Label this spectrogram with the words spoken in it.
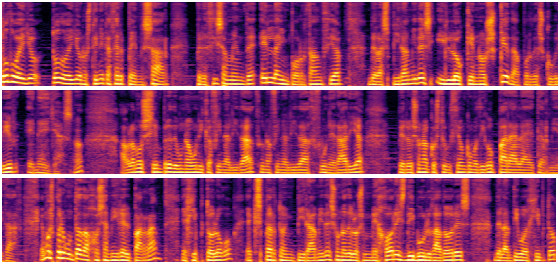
todo ello, todo ello nos tiene que hacer pensar precisamente en la importancia de las pirámides y lo que nos queda por descubrir en ellas. Hablamos siempre de una única finalidad, una finalidad funeraria, pero es una construcción, como digo, para la eternidad. Hemos preguntado a José Miguel Parra, egiptólogo, experto en pirámides, uno de los mejores divulgadores del antiguo Egipto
